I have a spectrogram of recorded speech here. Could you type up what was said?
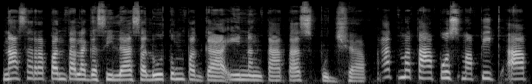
nasarapan talaga sila sa lutong pagkain ng Tatas Food Shop. At matapos ma-pick up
